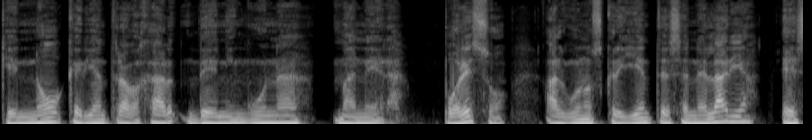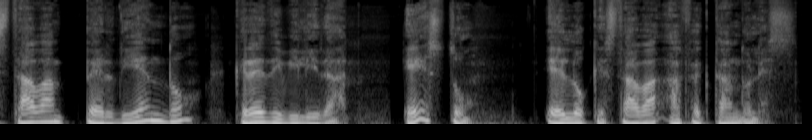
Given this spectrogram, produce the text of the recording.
que no querían trabajar de ninguna manera. Por eso, algunos creyentes en el área estaban perdiendo credibilidad. Esto es lo que estaba afectándoles.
